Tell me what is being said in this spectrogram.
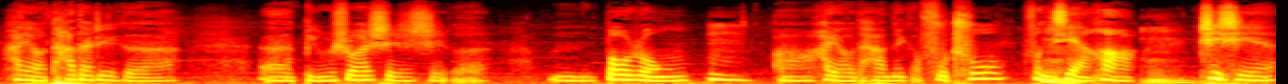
还有她的这个呃，比如说是这个嗯包容嗯。啊、还有她那个付出奉献哈，嗯。这些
